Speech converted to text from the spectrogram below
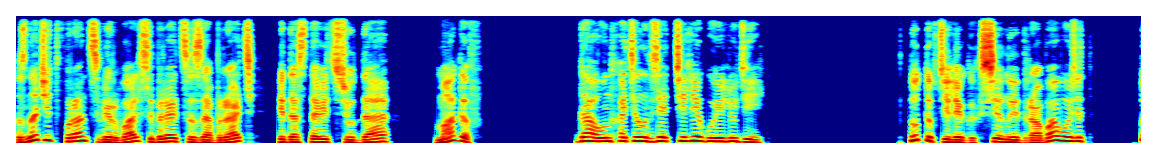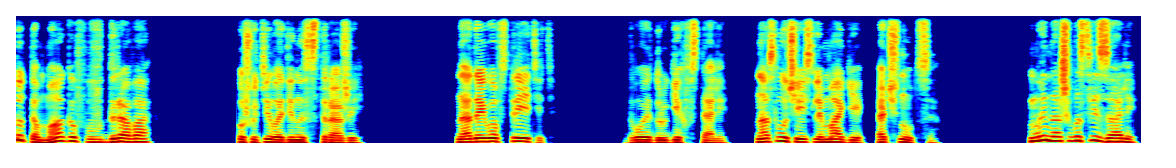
«Значит, Франц Верваль собирается забрать и доставить сюда магов?» «Да, он хотел взять телегу и людей». «Кто-то в телегах сено и дрова возит, кто-то магов в дрова», пошутил один из стражей. «Надо его встретить». Двое других встали на случай, если маги очнутся. «Мы нашего связали»,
